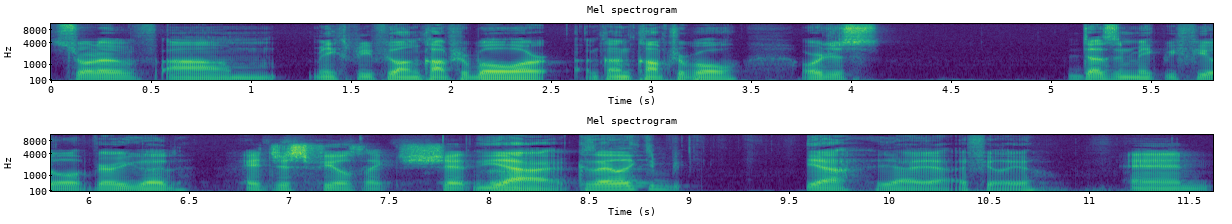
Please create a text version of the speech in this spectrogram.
sort of um makes me feel uncomfortable or uncomfortable or just doesn't make me feel very good. it just feels like shit. bro. Yeah, because I like to be. Yeah, yeah, yeah. I feel you. And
